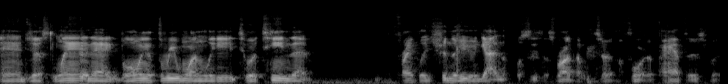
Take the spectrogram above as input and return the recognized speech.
and just land an egg, blowing a 3 1 lead to a team that, frankly, shouldn't have even gotten the postseason as far as I'm concerned, the Florida Panthers. But,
